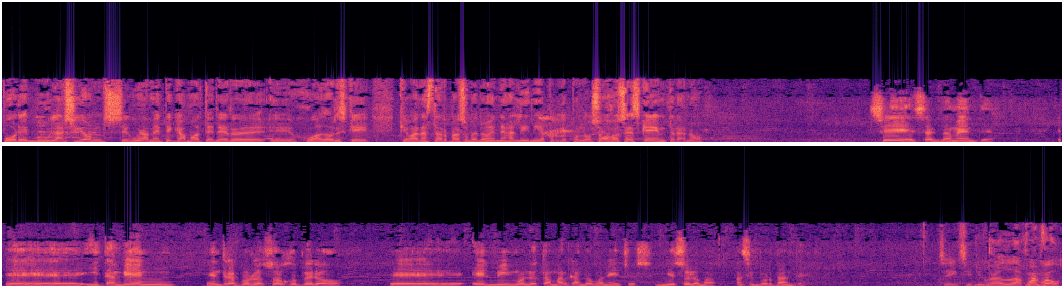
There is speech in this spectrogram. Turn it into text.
por emulación, seguramente vamos a tener jugadores que, que van a estar más o menos en esa línea, porque por los ojos es que entra, ¿no? Sí, exactamente. Eh, y también entra por los ojos, pero eh, él mismo lo está marcando con hechos, y eso es lo más, más importante. Sí, sin ninguna duda. Juanjo,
